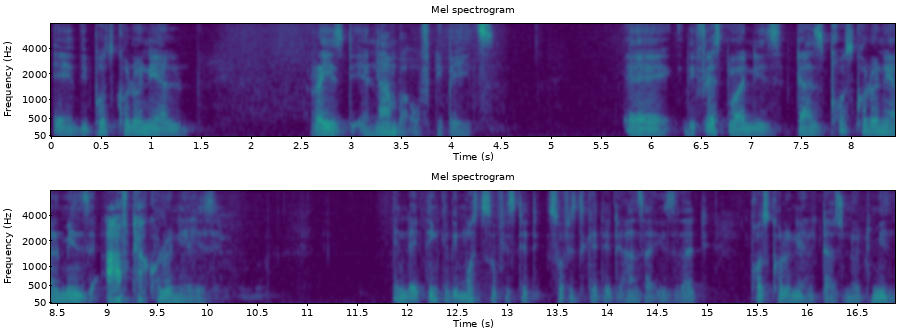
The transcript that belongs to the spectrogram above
uh, the post colonial raised a number of debates. Uh, the first one is Does post colonial means after colonialism? And I think the most sophisticated, sophisticated answer is that post-colonial does not mean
